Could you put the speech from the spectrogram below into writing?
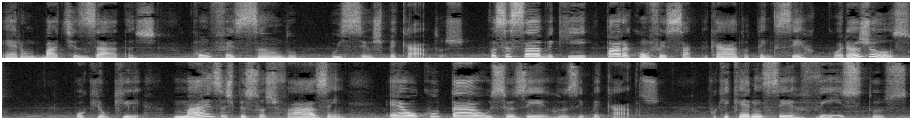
eram batizadas, confessando os seus pecados. Você sabe que para confessar pecado tem que ser corajoso, porque o que mais as pessoas fazem é ocultar os seus erros e pecados, porque querem ser vistos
